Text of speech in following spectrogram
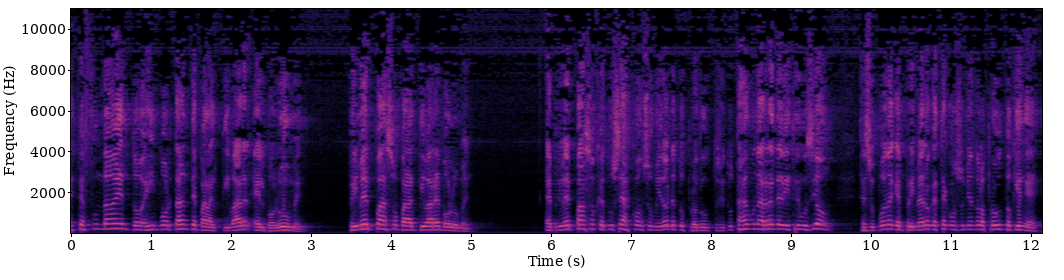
este fundamento es importante para activar el volumen. Primer paso para activar el volumen. El primer paso es que tú seas consumidor de tus productos. Si tú estás en una red de distribución, se supone que el primero que esté consumiendo los productos, ¿quién es?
